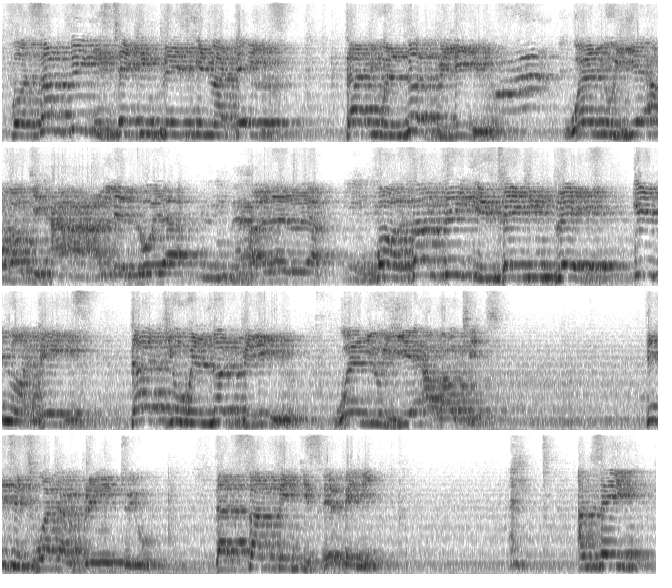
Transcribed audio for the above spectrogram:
For something is taking place in your days that you will not believe when you hear about it. Ah, hallelujah. Hallelujah. For something is taking place in your days that you will not believe when you hear about it, this is what I'm bringing to you. That something is happening. I'm saying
